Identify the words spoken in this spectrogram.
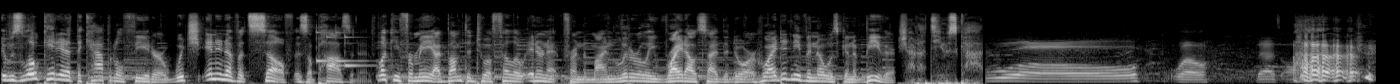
It was located at the Capitol Theater, which in and of itself is a positive. Lucky for me, I bumped into a fellow internet friend of mine literally right outside the door, who I didn't even know was gonna be there. Shout out to you, Scott. Whoa. Whoa. That's awesome.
